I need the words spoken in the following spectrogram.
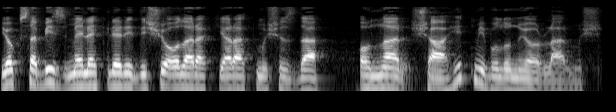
Yoksa biz melekleri dişi olarak yaratmışız da onlar şahit mi bulunuyorlarmış?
